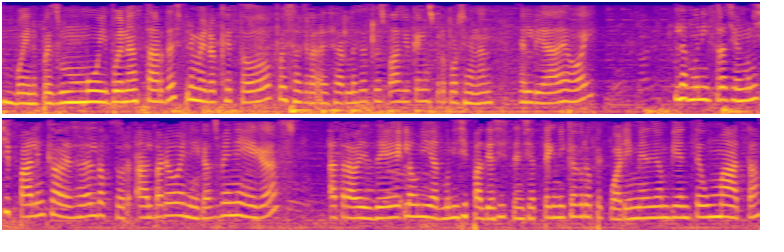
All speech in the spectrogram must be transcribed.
Bueno, pues muy buenas tardes. Primero que todo, pues agradecerles este espacio que nos proporcionan el día de hoy. La Administración Municipal en cabeza del doctor Álvaro Venegas Venegas, a través de la Unidad Municipal de Asistencia Técnica Agropecuaria y Medio Ambiente UMATA,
